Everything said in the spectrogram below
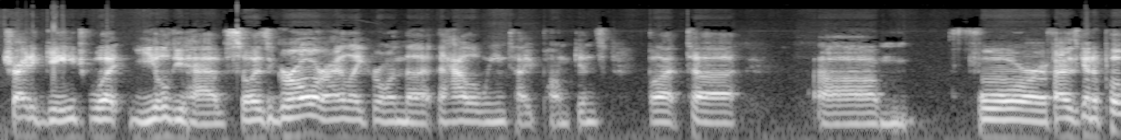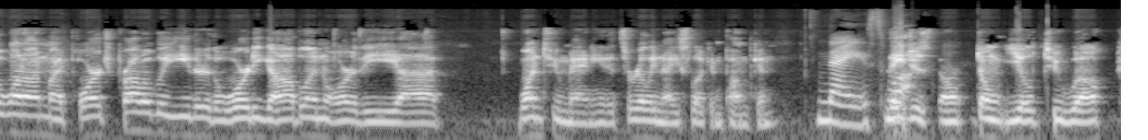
try to gauge what yield you have. So as a grower, I like growing the, the Halloween type pumpkins, but uh, um, for if I was going to put one on my porch, probably either the Warty Goblin or the uh, One Too Many. That's a really nice looking pumpkin. Nice. They well, just don't don't yield too well.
